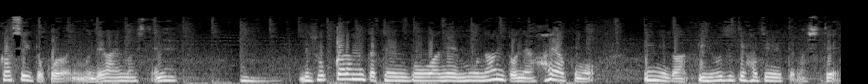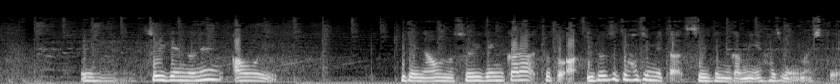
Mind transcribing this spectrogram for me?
かしいところにも出会いましてね。うんで、そこから見た展望はね、もうなんとね、早くも稲が色づき始めてまして、えー、水田のね、青い、綺麗な青の水田からちょっとあ色づき始めた水田が見え始めまして、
